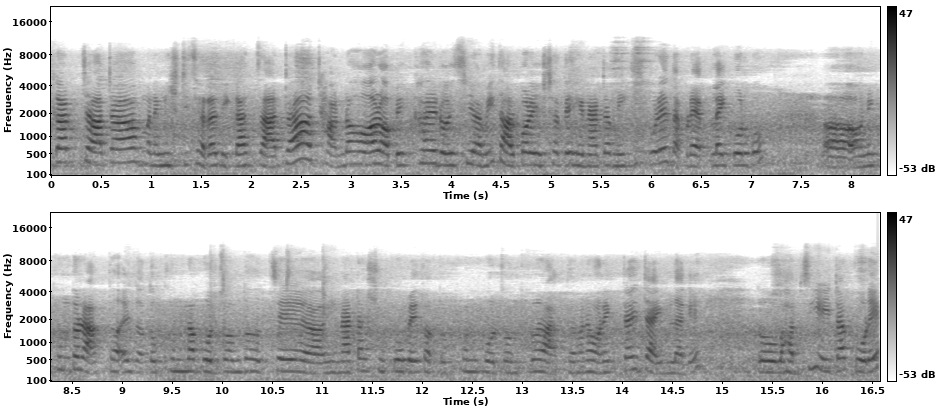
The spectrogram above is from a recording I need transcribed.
লিকার চাটা মানে মিষ্টি ছাড়া লিকার চাটা ঠান্ডা হওয়ার অপেক্ষায় রয়েছি আমি। তারপরে এর সাথে হেনাটা মিক্স করে তারপরে অ্যাপ্লাই করব। অনেকক্ষণ তো রাখতে হয়, যতক্ষণ না পর্যন্ত হচ্ছে হেনাটা শুকোবে, ততক্ষণ পর্যন্ত রাখতে মানে অনেকটাই টাইম লাগে। তো ভাবছি এইটা করে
